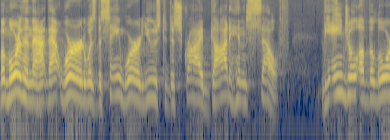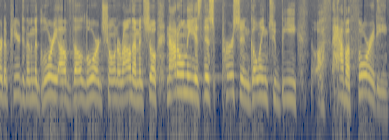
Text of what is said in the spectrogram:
But more than that, that word was the same word used to describe God Himself. The angel of the Lord appeared to them, and the glory of the Lord shone around them. And so, not only is this person going to be have authority,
